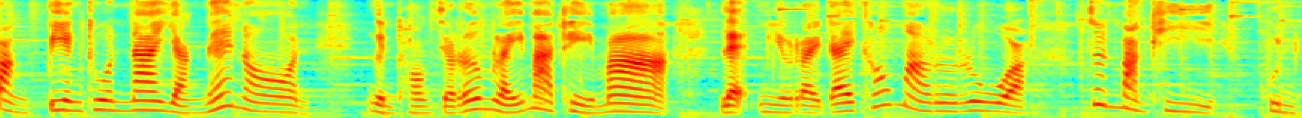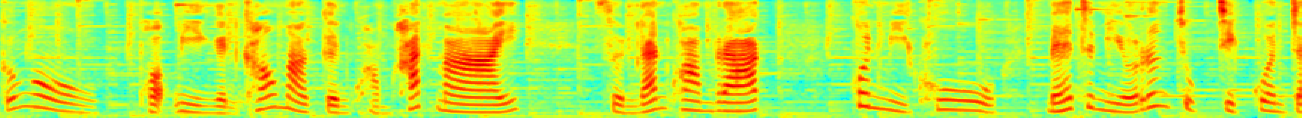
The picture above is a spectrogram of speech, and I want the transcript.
ปังเปียงทวนหน้าอย่างแน่นอน เงินทองจะเริ่มไหลมาเทมา และมีรายได้เข้ามารัวๆจนบางทีคุณก็งง เพราะมีเงินเข้ามาเกินความคาดหมาย ส่วนด้านความรัก คนมีคู่ แม้จะมีเรื่องจุกจิกกวนใจ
